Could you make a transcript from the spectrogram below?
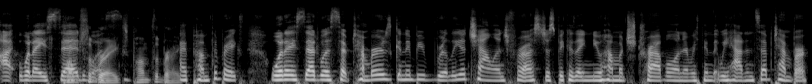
I, what I said pump the was, brakes pump the brakes I pumped the brakes. What I said was September is going to be really a challenge for us just because I knew how much travel and everything that we had in September.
